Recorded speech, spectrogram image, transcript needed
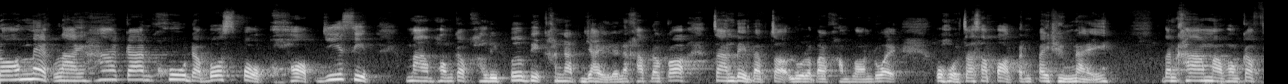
ล้อแม็กลาย 5 ก้านคู่ดับเบิลสโปกขอบ 20 มาพร้อมกับคาลิปเปอร์เบรกขนาดใหญ่เลยนะครับ แล้วก็จานเบรกแบบเจาะรูระบายความร้อนด้วย โอ้โห จะสปอร์ตเป็นไปถึงไหน ด้านข้างมาพร้อมกับไฟ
